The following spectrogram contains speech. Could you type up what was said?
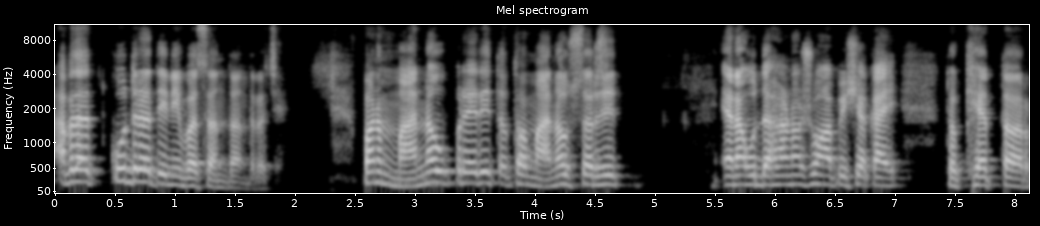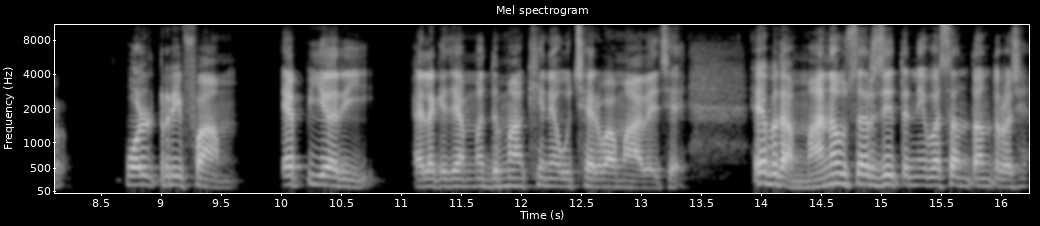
આ બધા કુદરતી નિવસન તંત્ર છે. પણ માનવ પ્રેરિત અથવા માનવ સર્જિત એના ઉદાહરણો શું આપી શકાય? તો ખેતર, પોલ્ટ્રી ફાર્મ, એપિયરી એટલે કે જ્યાં મધમાખીને ઉછેરવામાં આવે છે. એ બધા માનવ સર્જિત નિવસન છે.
